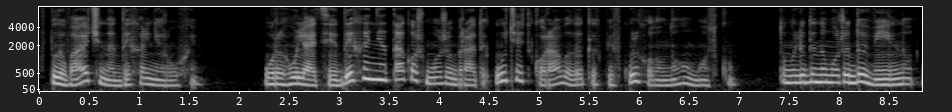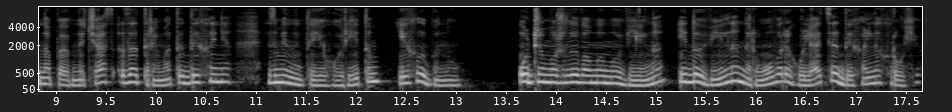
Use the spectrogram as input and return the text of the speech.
впливаючи на дихальні рухи. У регуляції дихання також може брати участь кора великих півкуль головного мозку. Тому людина може довільно на певний час затримати дихання, змінити його ритм і глибину. Отже, можлива мимовільна і довільна нервова регуляція дихальних рухів.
